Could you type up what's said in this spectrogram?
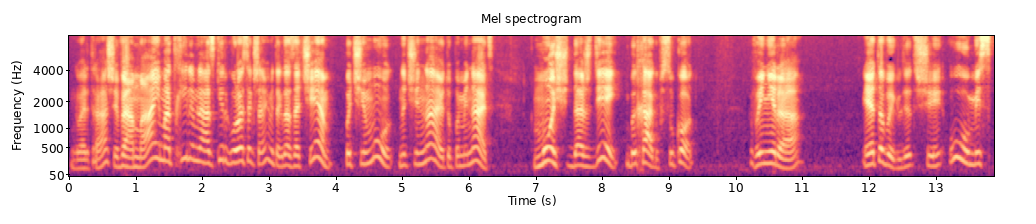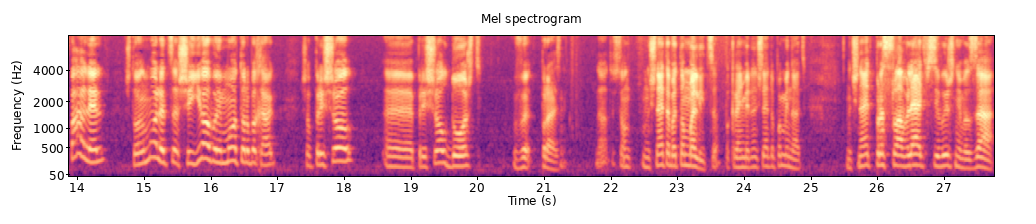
Говорит Раши, Вамай Матхилим Ласкир Гвуросек Шамим, тогда зачем, почему начинают упоминать мощь дождей Быхаг в Сукот? Венера, и это выглядит, Ши У Миспалель, что он молится, Шиёвый Мотор Быхаг, что пришел, э, пришел дождь в праздник. Да? То есть он начинает об этом молиться, по крайней мере, начинает упоминать, начинает прославлять Всевышнего за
